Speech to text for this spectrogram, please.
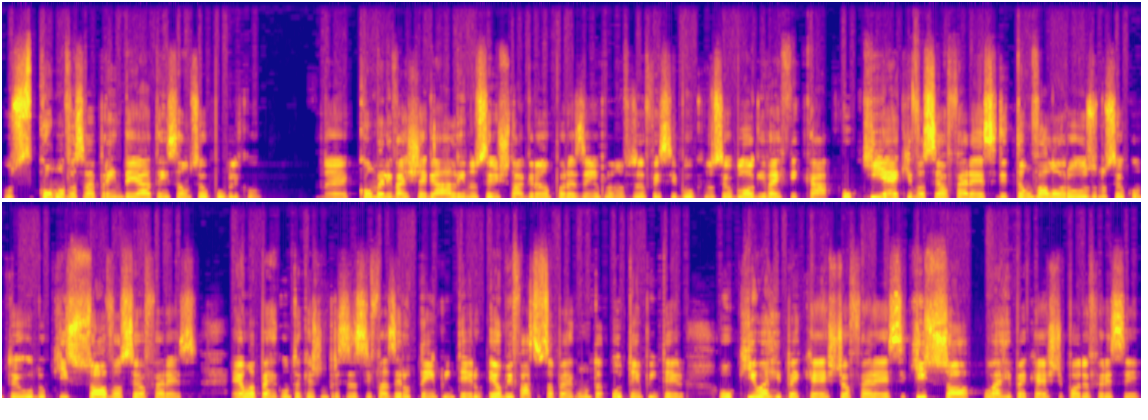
os, como você vai prender a atenção do seu público? né? Como ele vai chegar ali no seu Instagram, por exemplo, no seu Facebook, no seu blog e vai ficar? O que é que você oferece de tão valoroso no seu conteúdo que só você oferece? É uma pergunta que a gente precisa se fazer o tempo inteiro. Eu me faço essa pergunta o tempo inteiro. O que o RPcast oferece que só o RPcast pode oferecer?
